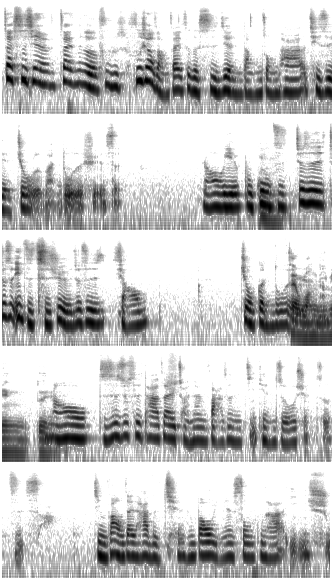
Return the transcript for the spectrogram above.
在事件，在那个副副校长在这个事件当中，他其实也救了蛮多的学生，然后也不顾自，就是就是一直持续的，就是想要救更多的人、啊。往里面对，然后只是就是他在船难发生的几天之后选择自杀。警方有在他的钱包里面搜出他的遗书，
